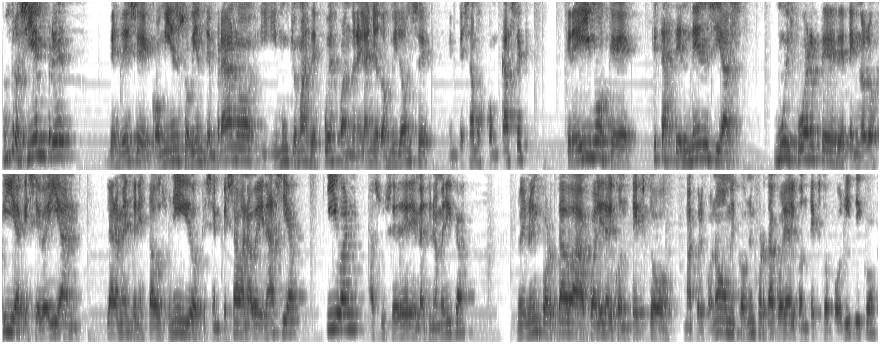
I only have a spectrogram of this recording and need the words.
Nosotros siempre, desde ese comienzo bien temprano y, mucho más después, cuando en el año 2011 empezamos con CASEC, creímos que, estas tendencias muy fuertes de tecnología que se veían claramente en Estados Unidos, que se empezaban a ver en Asia, iban a suceder en Latinoamérica. No, no, importaba cuál era el contexto macroeconómico, no importaba cuál era el contexto político,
